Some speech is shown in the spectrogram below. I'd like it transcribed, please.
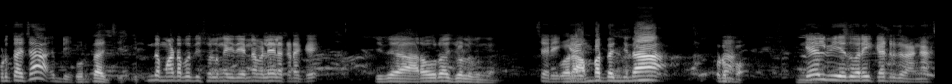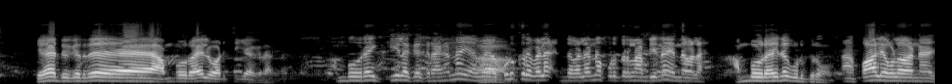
கொடுத்தாச்சா? இப்படி கொடுத்தாச்சு. இந்த மாட்டை பத்தி சொல்லுங்க இது என்ன விலையில கிடக்கு? இது அறுபது ரூபா சொல்லுதுங்க. சரி ஒரு ஐம்பத்தஞ்சுனா கொடுப்போம். கேள்வி எது வரை கேட்டிருக்கிறாங்க? கேட்டுருக்கிறது ஐம்பது ரூபாயில உடச்சி கேக்குறாங்க ஐம்பது ரூபாய்க்கு கீழே. எவ்வ- கொடுக்குற விலை இந்த விலைன்னா கொடுத்துடலாம் அப்படின்னா என்ன விலை? ஐம்பது ரூபாயில கொடுத்துருவோம். பால் எவ்வளவு என்ன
